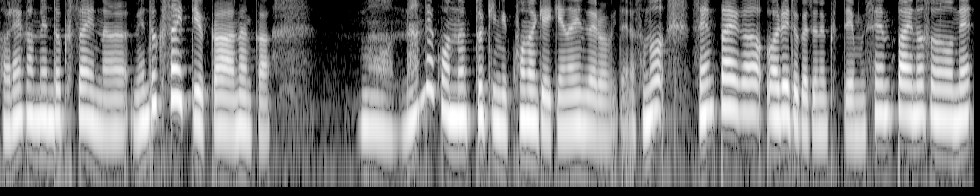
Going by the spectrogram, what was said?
それがめんどくさいな。めんどくさいっていうかなんかもうなんでこんな時に来なきゃいけないんだろうみたいな。その先輩が悪いとかじゃなくてもう先輩のそのね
